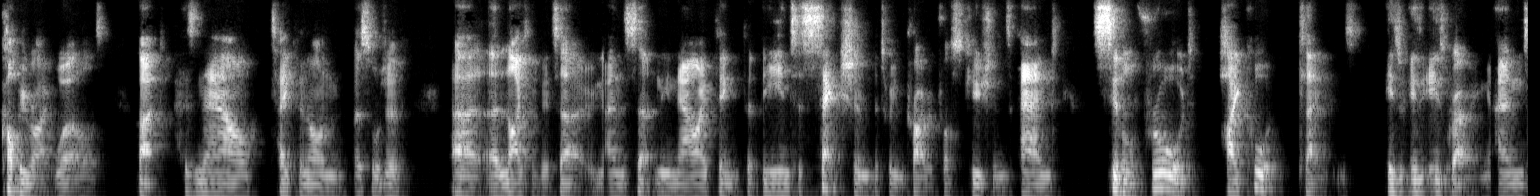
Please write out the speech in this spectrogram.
copyright world, but has now taken on a sort of uh, a life of its own. And certainly now I think that the intersection between private prosecutions and civil fraud high court claims is, is, is growing. And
